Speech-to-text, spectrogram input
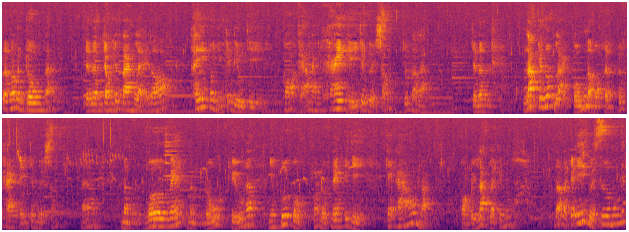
Ta nói mình trù người ta. Cho nên trong cái tang lễ đó, thấy có những cái điều gì có khả năng khai thị cho người sống chúng ta làm. Cho nên lắp cái nút lại cũng là một hình thức khai thị cho người sống. Phải không? Mình vơ vét, mình đủ kiểu hết, nhưng cuối cùng có được đem cái gì? Cái áo mà còn bị lắc lại cái nút đó là cái ý người xưa muốn nhắc.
